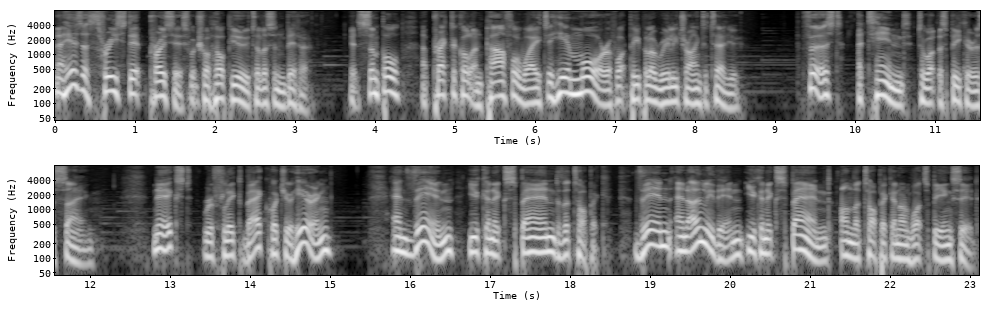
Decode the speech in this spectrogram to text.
Now, here's a three step process which will help you to listen better. It's simple, a practical and powerful way to hear more of what people are really trying to tell you. First, attend to what the speaker is saying. Next, reflect back what you're hearing. And then you can expand the topic. Then and only then you can expand on the topic and on what's being said.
